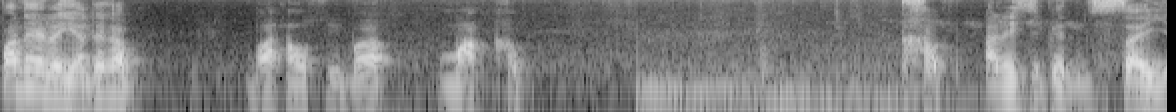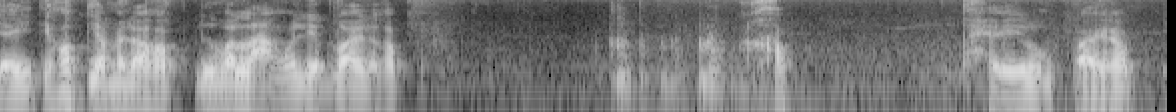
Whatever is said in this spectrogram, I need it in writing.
ปั้นให้ละเอียดนะครับ บาทเท่าสีมาหมักครับ ครับ อันนี้สิเป็นไส้ใหญ่ที่เขาเตรียมไว้แล้วครับ หรือว่าล้างไว้เรียบร้อยแล้วครับ ครับเทลงไปครับ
